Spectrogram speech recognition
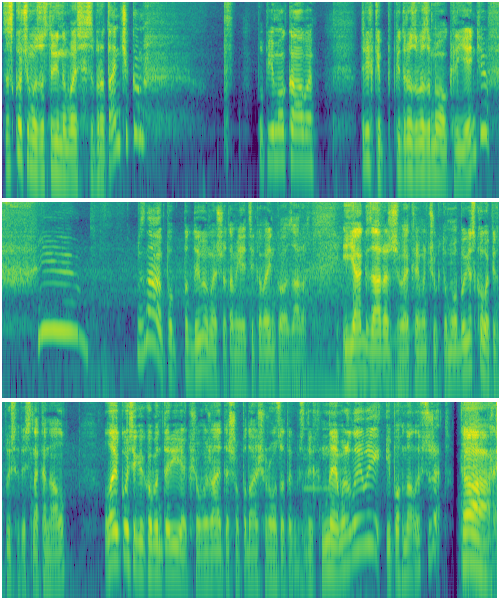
Заскочимо, зустрінемось з братанчиком. Поп'ємо кави. Трішки підрозвеземо клієнтів. Не знаю, по- подивимося, що там є цікавенького зараз. І як зараз живе Кременчук. Тому обов'язково підписуйтесь на канал. Лайкосики, коментарі, якщо вважаєте, що подальший розвиток з них неможливий, і погнали в сюжет. Так.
